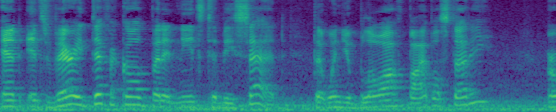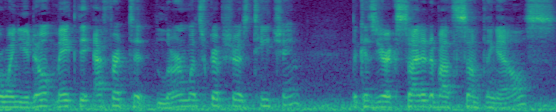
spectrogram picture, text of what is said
And it's very difficult, but it needs to be said that when you blow off Bible study, or when you don't make the effort to learn what Scripture is teaching because you're excited about something else,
